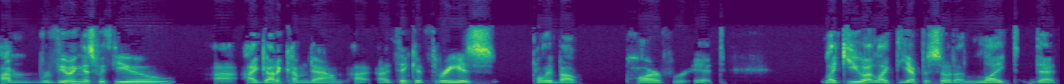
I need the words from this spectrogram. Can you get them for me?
I'm reviewing this with you, uh, I got to come down. I, I think a 3 is probably about par for it. Like you, I liked the episode. I liked that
